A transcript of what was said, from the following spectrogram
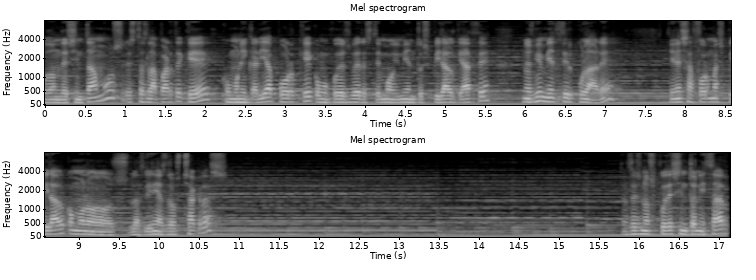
o donde sintamos, esta es la parte que comunicaría porque, como puedes ver, este movimiento espiral que hace no es bien bien circular, ¿eh? Tiene esa forma espiral como las líneas de los chakras. Entonces nos puede sintonizar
